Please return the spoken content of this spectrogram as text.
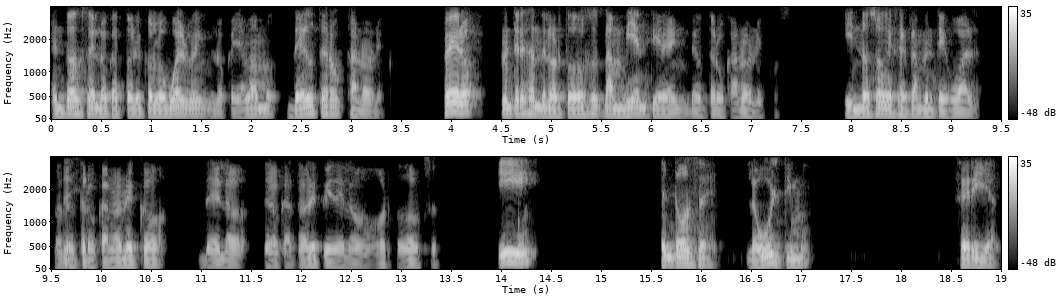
Entonces los católicos lo vuelven lo que llamamos deuterocanónico. Pero, interesante, los ortodoxos también tienen deuterocanónicos y no son exactamente igual los Sí. deuterocanónicos de los de los católicos y de los ortodoxos. Y entonces, lo último sería,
